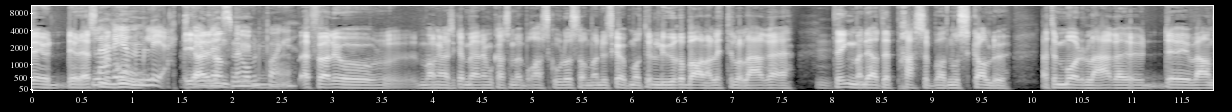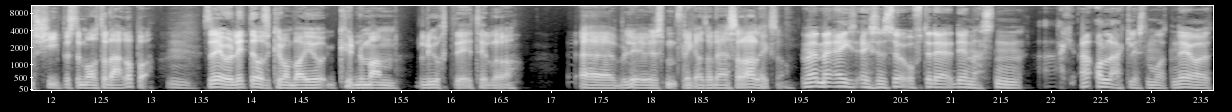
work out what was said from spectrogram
det, er jo det, er som er Lære god gjennom lek. Det Ja, er jo det sant. som er hovedpoenget. Jeg føler jo Mange er sikkert mening om hva som er bra skole, og sånn, men du skal jo på en måte lure barna litt til å lære Mm. ting. Men det at det er presset på at nå skal du dette må du lære, det er jo verdens kjipeste måte å lære på. Mm. Så det er jo litt det, også, kunne man bare kunne man lurt de til å uh, bli flinkere til å lese, da, liksom. Men, men jeg, jeg syns ofte det, det er nesten aller ekleste måten. Det er jo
